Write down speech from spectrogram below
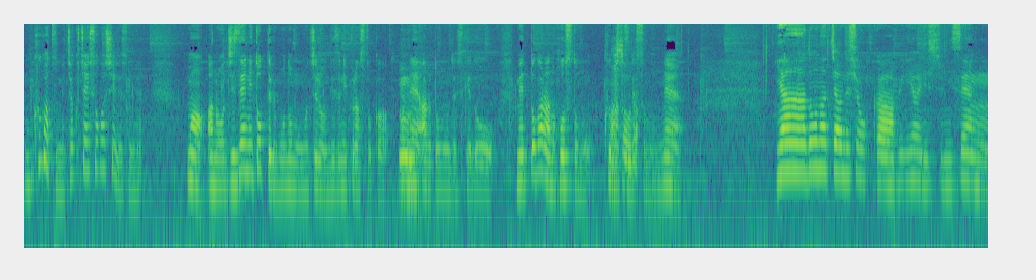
もう9月めちゃくちゃ忙しいですねまあ、あの事前に撮ってるものももちろんディズニープラスとかね、うん、あると思うんですけどメットガラのホストも9月ですもんね。いやどうなっちゃうんでしょうか。ビリー・アイリッシュ。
